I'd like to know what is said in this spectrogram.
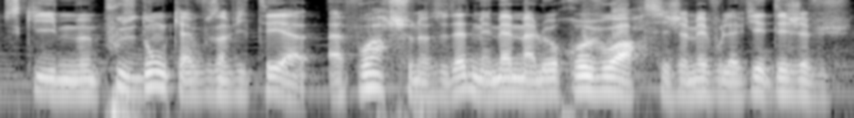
Ce qui me pousse donc à vous inviter à, voir Shaun of the Dead, mais même à le revoir si jamais vous l'aviez déjà vu.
